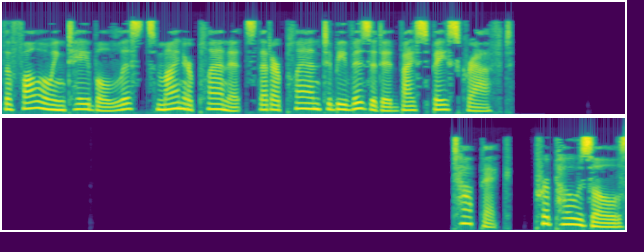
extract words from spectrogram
The following table lists minor planets that are planned to be visited by spacecraft. Topic: Proposals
